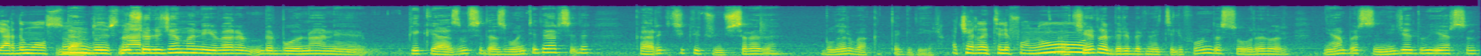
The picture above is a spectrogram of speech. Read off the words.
yardım olsun, Да. Но duysunlar. söyleyeceğim hani var bir boyuna hani pek lazım size звоните dersi de karı küçük üçüncü sırada bulur vakitte gidiyor. Açarlar telefonu. Açarlar birbirine telefon da sorarlar ne yaparsın, nice duyarsın,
